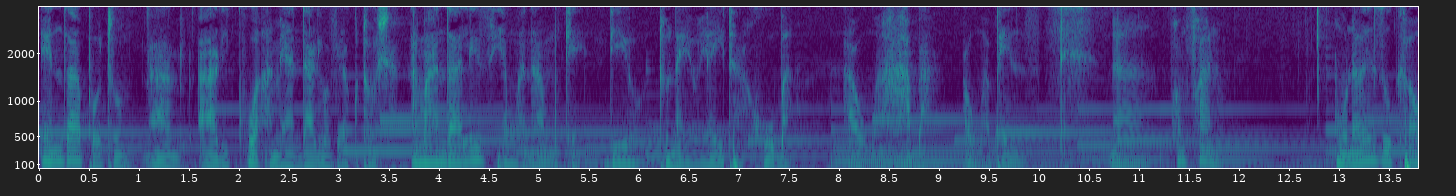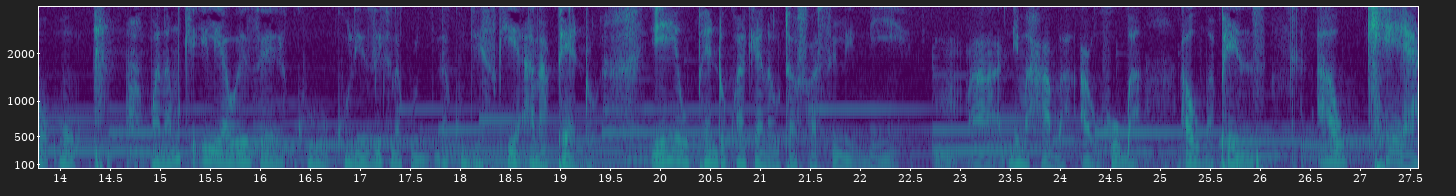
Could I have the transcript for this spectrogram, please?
endapo tu alikuwa ameandaliwa vya kutosha, na maandalizi ya mwanamke ndiyo tunayoyaita huba au mahaba au mapenzi. Na kwa mfano, unaweza ukawa mwanamke ili aweze kulizika na, ku, na kujisikia anapendwa, yeye upendo kwake ana utafasili ni, uh, ni mahaba au huba au mapenzi au care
